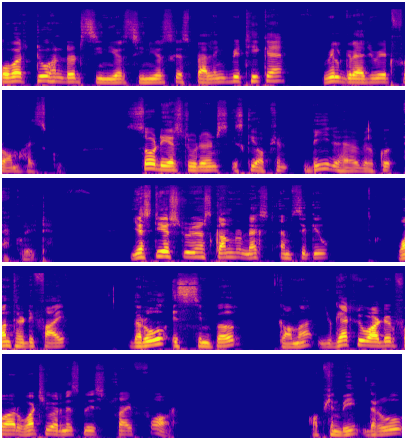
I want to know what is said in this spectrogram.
ओवर 200 सीनियर सीनियर्स के स्पेलिंग भी ठीक है। Will graduate from high school so dear students इसकी ऑप्शन डी जो है बिल्कुल एक्यूरेट है yes dear students come to next MCQ 135 the rule is simple comma you get rewarded for what you earnestly strive for option B the rule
